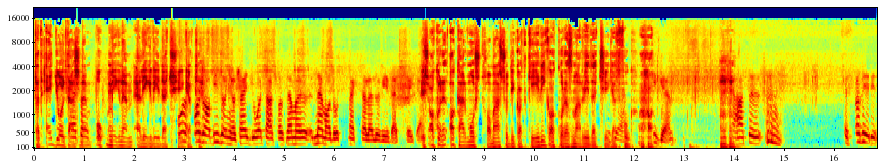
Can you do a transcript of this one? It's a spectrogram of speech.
Tehát egy oltás nem, ok, még nem elég védettséget. Az a bizonyos egy oltás az nem, nem adott megfelelő védettséget. És akkor akár most, ha másodikat kérik, akkor az már védettséget Igen. fog. Aha. Igen. Uh-huh. Tehát ez azért is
